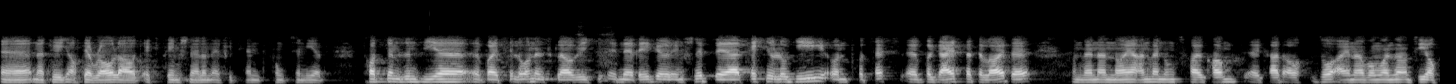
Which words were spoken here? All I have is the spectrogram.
äh, natürlich auch der Rollout extrem schnell und effizient funktioniert. Trotzdem sind wir äh, bei Celonis, glaube ich, in der Regel im Schnitt sehr technologie- und prozessbegeisterte Leute. Und wenn dann ein neuer Anwendungsfall kommt, äh, gerade auch so einer, wo man natürlich auch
